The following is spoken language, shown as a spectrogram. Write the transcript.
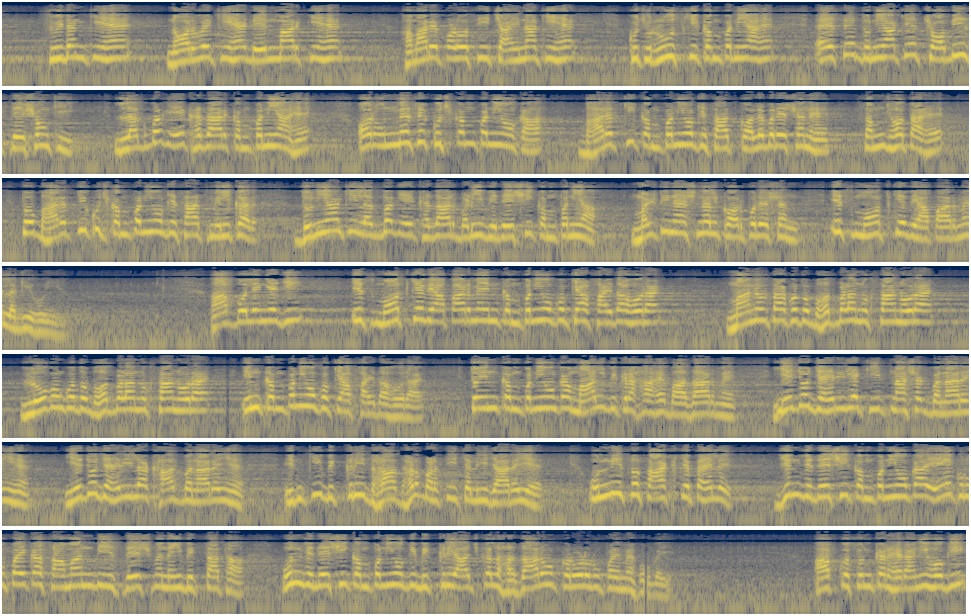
स्वीडन की हैं, नॉर्वे की हैं, डेनमार्क की हैं, हमारे पड़ोसी चाइना की हैं, कुछ रूस की कंपनियाँ हैं। ऐसे दुनिया के 24 देशों की लगभग 1000 कंपनियाँ हैं और उनमें से कुछ कंपनियों का, भारत की कंपनियों के साथ कोलेबोरेशन है, समझौता है तो भारत की कुछ कंपनियों के साथ मिलकर दुनिया की लगभग 1000 बड़ी विदेशी कंपनियाँ मल्टीनेशनल कॉरपोरेशन इस मौत के व्यापार में लगी हुई हैं। आप बोलेंगे, जी, इस मौत के व्यापार में इन कंपनियों को क्या फ़ायदा हो रहा है? मानवता को तो बहुत बड़ा नुकसान हो रहा है। लोगों को तो बहुत बड़ा नुकसान हो रहा है। इन कंपनियों को क्या फ़ायदा हो रहा है? तो इन कंपनियों का माल बिक रहा है बाज़ार में। ये जो जहरीले कीटनाशक बना रही हैं, ये जो जहरीला खाद बना रही हैं, इनकी बिक्री धड़ाधड़ बढ़ती चली जा रही है। 1960 के पहले जिन विदेशी कंपनियों का एक रुपए का सामान भी इस देश में नहीं बिकता था, उन विदेशी कंपनियों की बिक्री आजकल हज़ारों करोड़ रुपए में हो गई। आपको सुनकर हैरानी होगी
